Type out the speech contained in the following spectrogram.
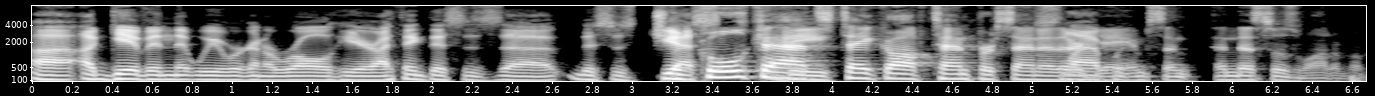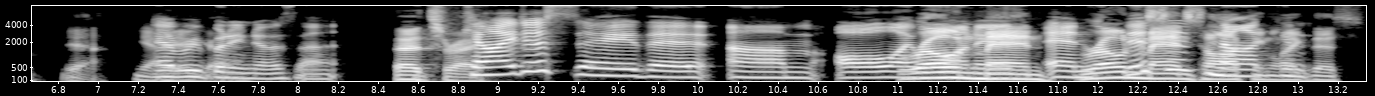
uh, a given that we were going to roll here. I think this is uh, this is just the cool the- cats take off 10% of their slap- games, and, and this was one of them. Yeah, yeah, Everybody knows that. that's right. Can I just say that um all I grown wanted men, and grown this men is talking not like this.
